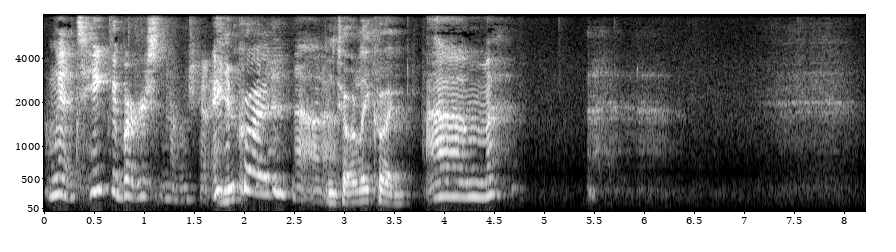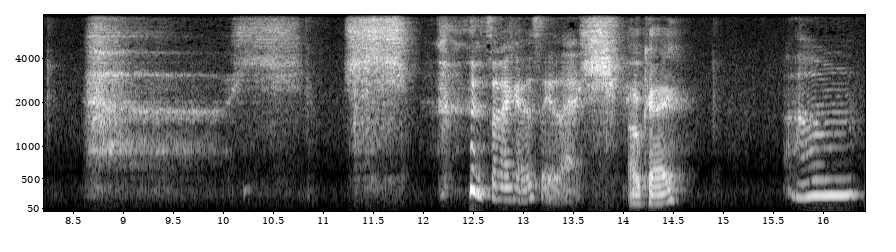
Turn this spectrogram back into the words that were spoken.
I'm gonna take the burgers. No, I'm just kidding. You could. no, no. You totally could. Um. That's what I gotta say that. Okay. Um.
